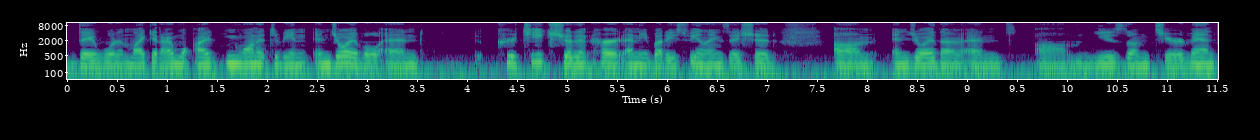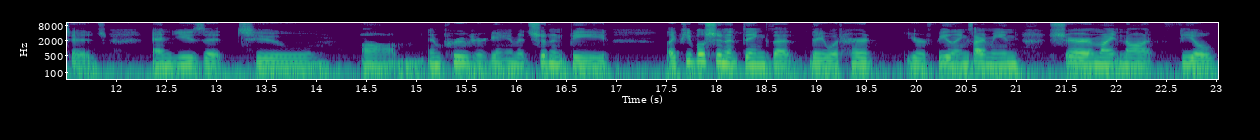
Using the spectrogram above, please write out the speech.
they wouldn't like it. I want I want it to be en- enjoyable and critique shouldn't hurt anybody's feelings. They should um, enjoy them and um, use them to your advantage and use it to um, improve your game. It shouldn't be like people shouldn't think that they would hurt your feelings. I mean, sure, it might not feel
